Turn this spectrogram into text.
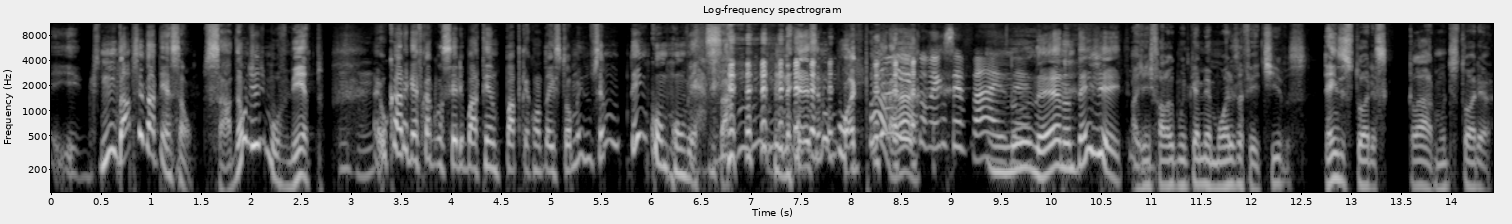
e não dá pra você dar atenção, sábado é um dia de movimento, Uhum. aí o cara quer ficar com você ali batendo papo, quer contar história, mas você não tem como conversar, né? Você não pode parar. como é que você faz, Não, né? né? não tem jeito. A gente fala muito que é memórias afetivas. Tem histórias, claro, muita história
